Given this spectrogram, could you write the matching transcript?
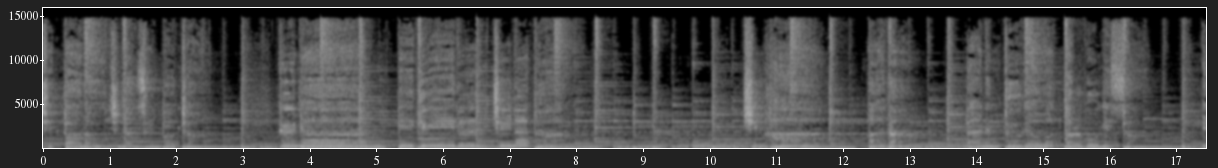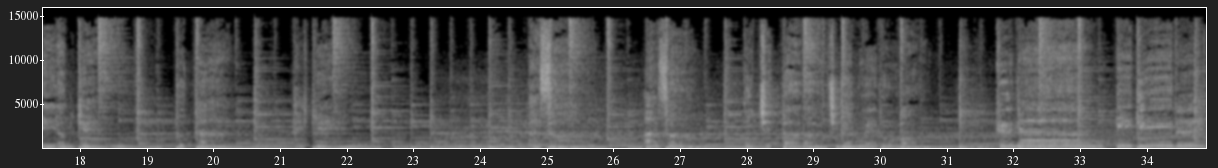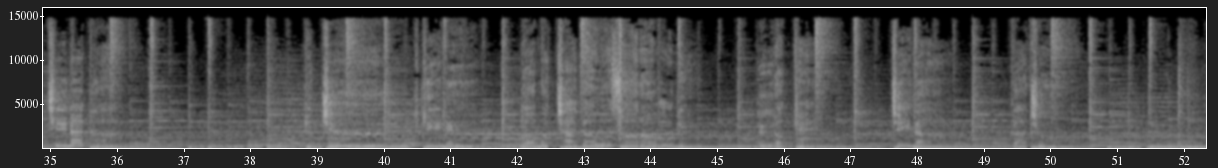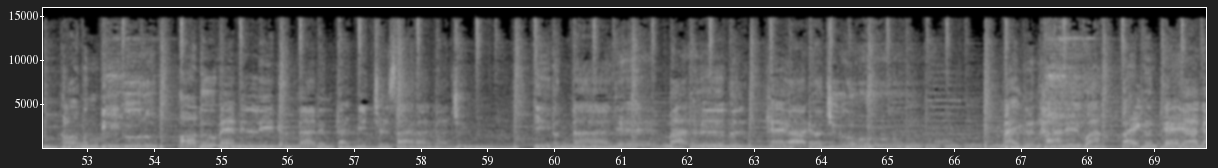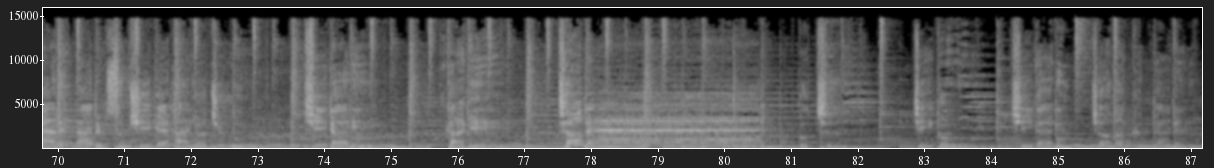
빛이 떨어지면 슬퍼져. 그냥 이 길을 지나가. 심하라 나 두려워 떨고 있어. 이렇게 부탁할게. 아서 아서. 꽃이 떨어지면 외로워. 그냥 이 길을 지나가. 빗줄기는 너무 차가워 서러우니 그렇게 지나가죠. 검은 비구름 어둠에 밀리면 나는 달빛을 사 숨쉬게 하여 주오 시간이 가기 전에 꽃은 지고 시간은 저만큼 가네.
